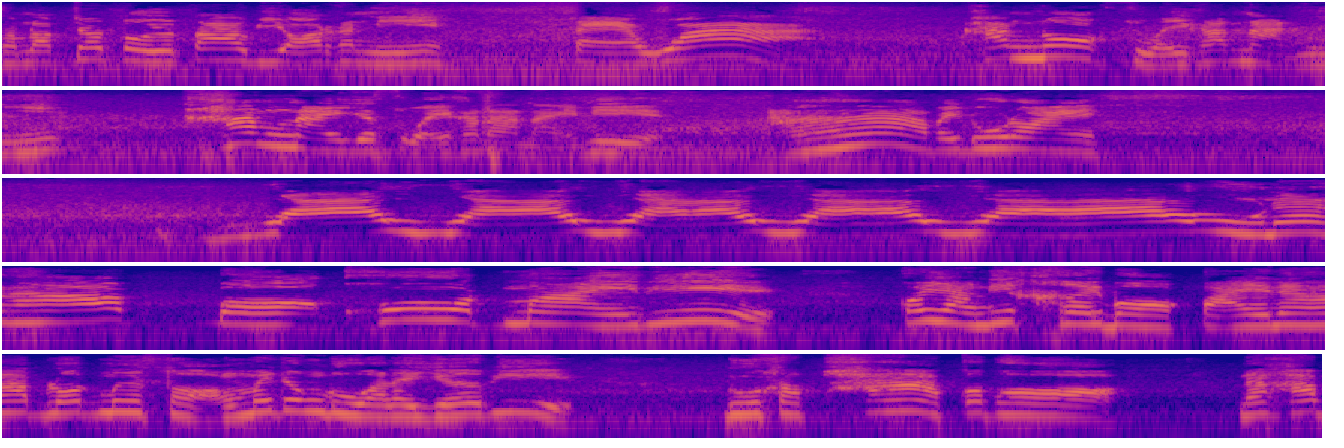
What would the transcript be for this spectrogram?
สำหรับเจ้า Toyota v ีออคันนี้ แต่ว่าข้างนอกสวยขนาดนี้ ข้างในจะสวยขนาดไหนพี่อ่าไปดูหน่อย ว้าวว้าวว้าวว้าวว้าวนะครับเบาะโคตรใหม่พี่ ก็อย่างที่เคยบอกไปนะครับ รถมือสองไม่ต้องดูอะไรเยอะพี่ ดูสภาพก็พอนะครับ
